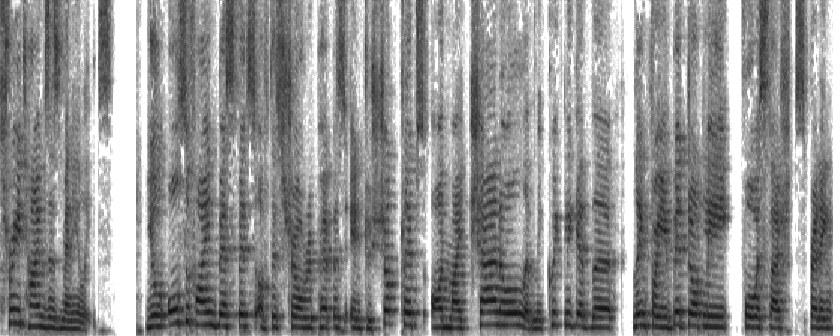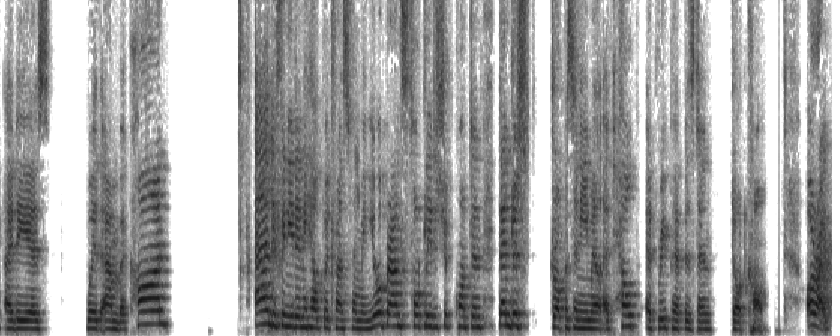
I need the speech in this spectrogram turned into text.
three times as many leads. You'll also find best bits of this show repurposed into short clips on my channel. Let me quickly get the link for you bit.ly forward slash spreading ideas with Amber Khan. And if you need any help with transforming your brand's thought leadership content, then just drop us an email at help at repurposedin.com. All right,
